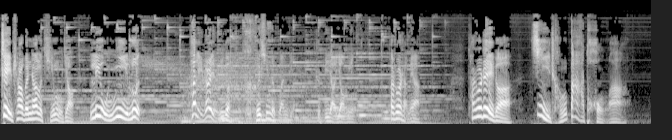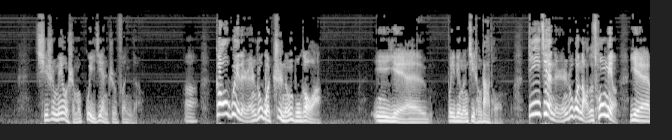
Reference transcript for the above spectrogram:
这篇文章的题目叫《六逆论》，它里边有一个核心的观点是比较要命的。他说什么呀？他说这个继承大统啊，其实没有什么贵贱之分的，啊，高贵的人如果智能不够啊，也不一定能继承大统；低贱的人如果脑子聪明，也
